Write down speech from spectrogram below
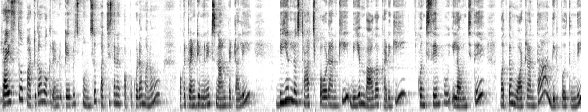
రైస్తో పాటుగా ఒక రెండు టేబుల్ స్పూన్స్ పచ్చిశనగపప్పు కూడా మనం ఒక ట్వంటీ మినిట్స్ నానబెట్టాలి. బియ్యంలో స్టార్చ్ పోవడానికి బియ్యం బాగా కడిగి కొంచెంసేపు ఇలా ఉంచితే మొత్తం వాటర్ అంతా దిగిపోతుంది.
